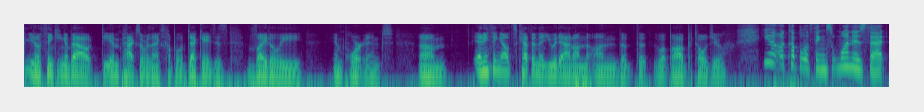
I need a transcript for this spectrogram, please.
you know thinking about the impacts over the next couple of decades is vitally important. Um, anything else, Katherine, that you would add on on the, the what Bob told you? Yeah, a couple of things. One is that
